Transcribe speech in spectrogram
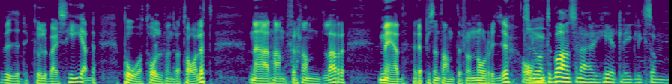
vid Gullbergshed på 1200-talet när han förhandlar med representanter från Norge. Så det var Om, inte bara en sån här hedlig liksom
